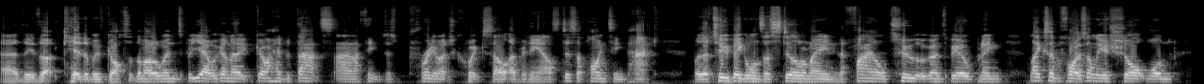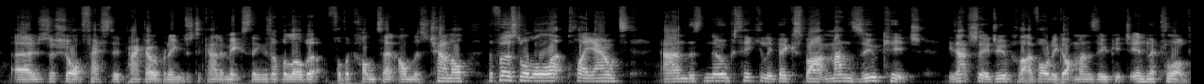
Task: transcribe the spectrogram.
uh, the, kit that we've got at the moment. But yeah, we're going to go ahead with that, and I think just pretty much quick sell everything else. Disappointing pack, but the two big ones are still remaining. The final two that we're going to be opening, like I said before, it's only a short one. Uh, just a short festive pack opening just to kind of mix things up a little bit for the content on this channel. The first one we'll let play out, and there's no particularly big spark. Mandzukic He's actually a duplicate. I've already got Mandzukic in the club,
